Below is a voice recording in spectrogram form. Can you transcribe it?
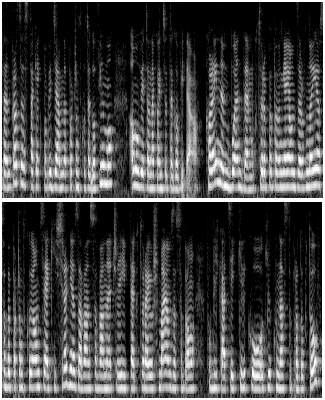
ten proces, tak jak powiedziałam na początku tego filmu, omówię to na końcu tego wideo. Kolejnym błędem, który popełniają zarówno i osoby początkujące, jak i średnio zaawansowane, czyli te, które już mają za sobą publikację kilku, kilkunastu produktów,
